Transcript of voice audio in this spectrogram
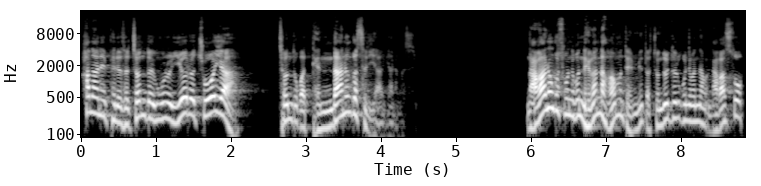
하나님 편에서 전도의 문을 열어 줘야 전도가 된다는 것을 이야기하는 것입니다. 나가는 것은 그냥 내가 나가면 됩니다. 전도들 그냥 나갔어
